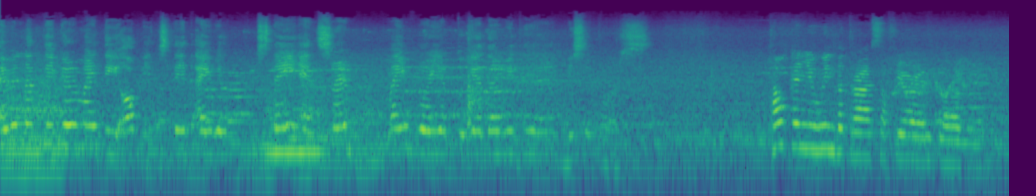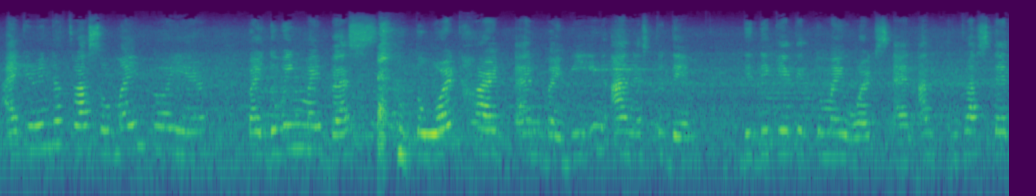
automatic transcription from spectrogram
I will not take my day off. Instead, I will stay and serve my employer together with the visitors. How can you win the trust of your employer? I can win the trust of my employer by doing my best to work hard and by being honest to them, dedicated to my works and entrusted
